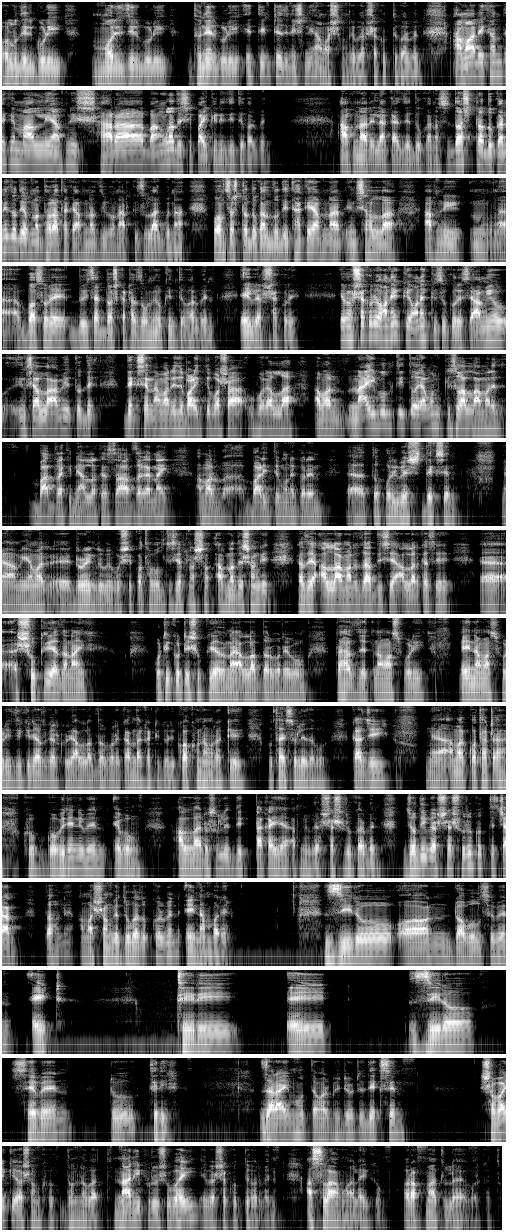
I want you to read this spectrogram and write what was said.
হলুদের গুঁড়ি, মরিচের গুঁড়ি, ধনের গুঁড়ি এই তিনটে জিনিস নিয়ে আমার সঙ্গে ব্যবসা করতে পারবেন। আমার এখান থেকে মাল নিয়ে আপনি সারা বাংলাদেশে পাইকারি দিতে পারবেন। আপনার এলাকায় যে দোকান আছে, দশটা দোকানই যদি আপনার ধরা থাকে, আপনার জীবন আর কিছু লাগবে না। পঞ্চাশটা দোকান যদি থাকে আপনার ইনশাল্লাহ আপনি বছরে দুই চার দশ কাঠা জমিও কিনতে পারবেন এই ব্যবসা করে। এই ব্যবসা করে অনেকে অনেক কিছু করেছে। আমিও ইনশাল্লাহ আমি তো দেখছেন আমার এই যে বাড়িতে বসা উপরে আল্লাহ, আমার নাই বলতেই তো এমন কিছু আল্লাহ আমার বাদ রাখিনি। আল্লাহর কাছে চার জায়গা নাই। আমার বাড়িতে মনে করেন তো পরিবেশ দেখছেন আমি আমার ড্রয়িং রুমে বসে কথা বলতেছি আপনার আপনাদের সঙ্গে। কাজে আল্লাহ আমার যা দিছে আল্লাহর কাছে শুক্রিয়া জানাই, কোটি কোটি শুক্রিয়া জানাই আল্লাহর দরবারে এবং তাহাজ্জেদ নামাজ পড়ি, এই নামাজ পড়ি, জিকির রোজগার করি, আল্লাহর দরবারে কান্দাকাটি করি, কখন আমরা কে কোথায় চলে যাব। কাজেই আমার কথাটা খুব গভীরে নেবেন এবং আল্লাহ রসুলের দিক তাকাইয়া আপনি ব্যবসা শুরু করবেন। যদি ব্যবসা শুরু করতে চান, তাহলে আমার সঙ্গে যোগাযোগ করবেন এই নাম্বারে। Zero one double seven eight three eight zero seven two three. যারা এই মুহূর্তে আমার ভিডিওটি দেখছেন সবাইকে অসংখ্য ধন্যবাদ। নারী পুরুষ উভয়ই এ ব্যবসা করতে পারবেন। আসসালামু আলাইকুম রহমতুল্লাহ বরকাতু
